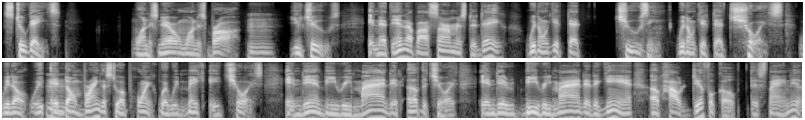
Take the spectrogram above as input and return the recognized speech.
it's two gates one is narrow and one is broad Mhm. you choose. And at the end of our sermons today, we don't get that choosing. We don't get that choice. We don't we it Mm. don't bring us to a point where we make a choice and then be reminded of the choice and then be reminded again of how difficult this thing is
